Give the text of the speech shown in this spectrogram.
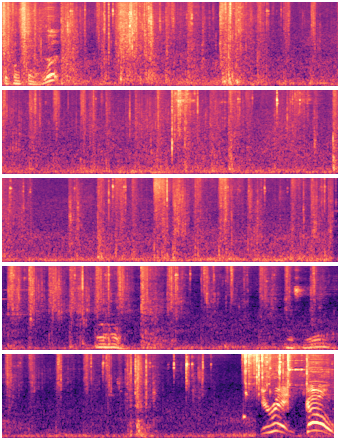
Ce cum sună? Loot! Aha. Ia să vedem. You're in. Go.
